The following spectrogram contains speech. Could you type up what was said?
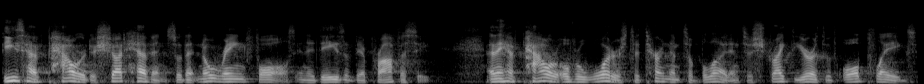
These have power to shut heaven so that no rain falls in the days of their prophecy. And they have power over waters to turn them to blood and to strike the earth with all plagues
